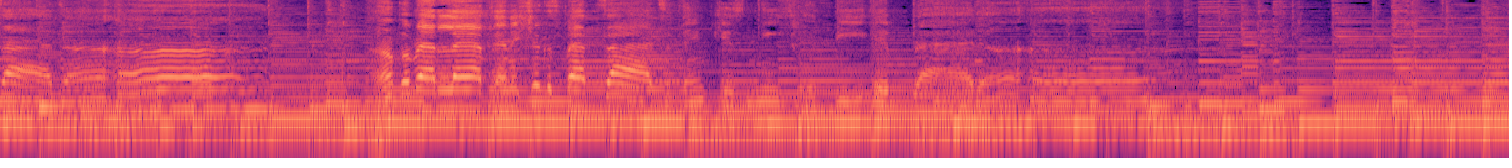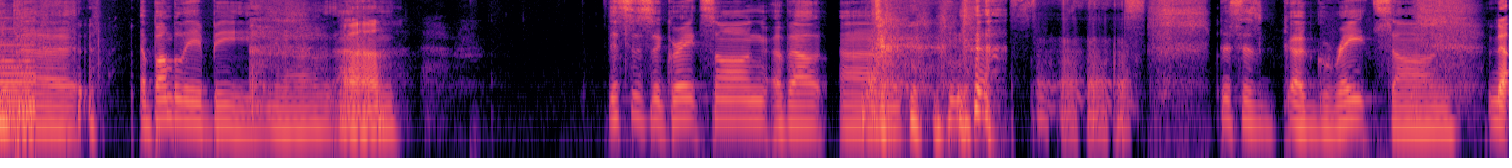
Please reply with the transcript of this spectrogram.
sides. Uh-huh. Uncle Rat laughed and he shook his fat sides. I think his niece would be a bride. Uh-huh. uh, a bumblebee bee. You know. Um, Uh-huh. This is a great song about. Um, this is a great song. No,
